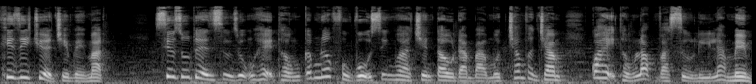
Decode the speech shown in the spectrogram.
khi di chuyển trên bề mặt. Siêu du thuyền sử dụng hệ thống cấp nước phục vụ sinh hoạt trên tàu đảm bảo 100% qua hệ thống lọc và xử lý làm mềm.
